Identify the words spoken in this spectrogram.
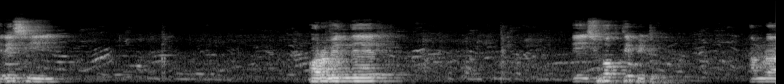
ঋষি অরবিন্দের এই শক্তিপীঠে আমরা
